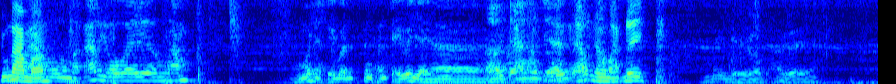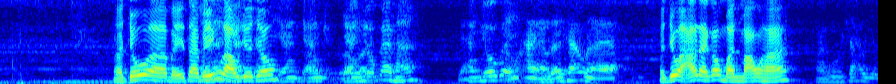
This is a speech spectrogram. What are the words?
Chú Năm hả? Mặc áo vô năm. Mới chị bên thằng thằng chị bây giờ ờ chàng chàng áo vô mặc đi. Rồi chú à, bị tai biến lâu chưa chú? chàng vô cái hả? Chàng vô cái. Hai ngàn lẻ sáu nè. Rồi chú ở đây có mình màu hả? Hai ngàn sáu chứ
